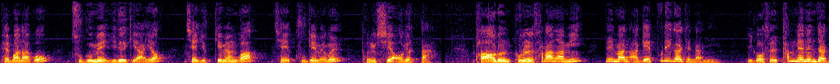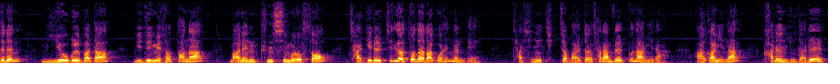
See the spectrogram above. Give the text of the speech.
배반하고 죽음에 이르게 하여 제6계명과 제9계명을 동시에 어겼다. 바울은 돈을 사랑함이 일만 악의 뿌리가 되나니 이것을 탐내는 자들은 미혹을 받아 믿음에서 떠나 많은 근심으로써 자기를 찔렀도다라고 했는데 자신이 직접 알던 사람들 뿐 아니라 아간이나 가른 유다를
